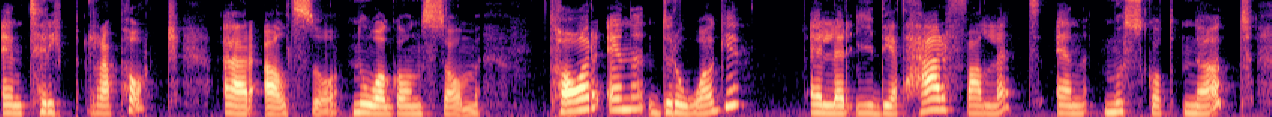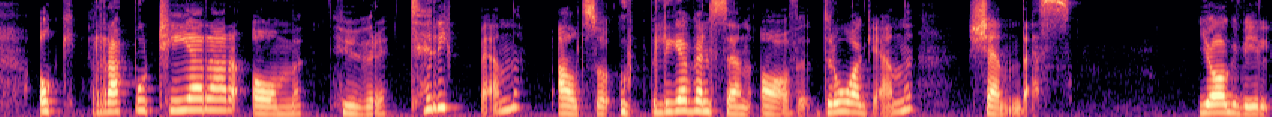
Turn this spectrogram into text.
En tripprapport är alltså någon som tar en drog, eller i det här fallet en muskotnöt, och rapporterar om hur trippen, alltså upplevelsen av drogen, kändes. Jag vill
